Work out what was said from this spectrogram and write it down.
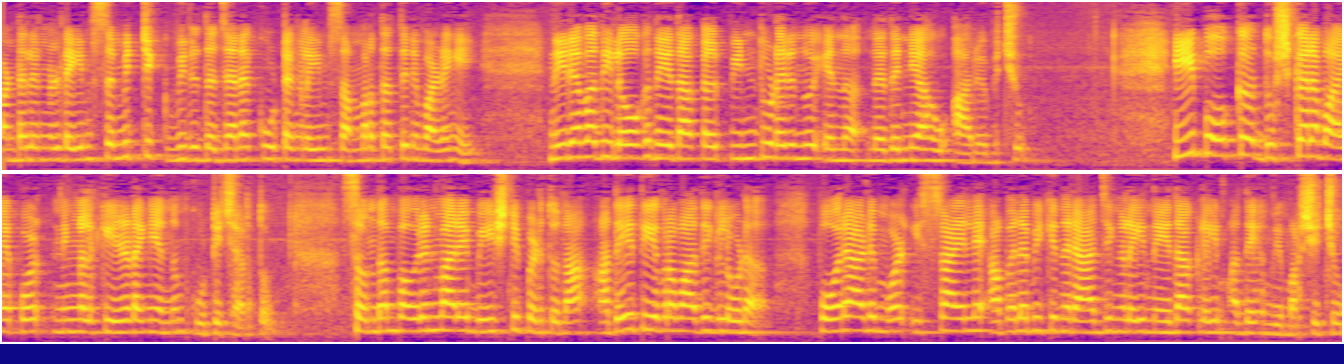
മണ്ഡലങ്ങളുടെയും സെമിറ്റിക് വിരുദ്ധ ജനക്കൂട്ടങ്ങളെയും സമ്മർദ്ദത്തിന് വഴങ്ങി നിരവധി ലോക നേതാക്കൾ പിന്തുടരുന്നു എന്ന് നെതന്യാഹു ആരോപിച്ചു. ഈ പോക്ക് ദുഷ്കരമായപ്പോൾ നിങ്ങൾ കീഴടങ്ങിയെന്നും കൂട്ടിച്ചേർത്തു. സ്വന്തം പൗരന്മാരെ ഭീഷണിപ്പെടുത്തുന്ന അതേ തീവ്രവാദികളോട് പോരാടുമ്പോൾ ഇസ്രായേലിനെ അപലപിക്കുന്ന രാജ്യങ്ങളെയും നേതാക്കളെയും അദ്ദേഹം വിമർശിച്ചു.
